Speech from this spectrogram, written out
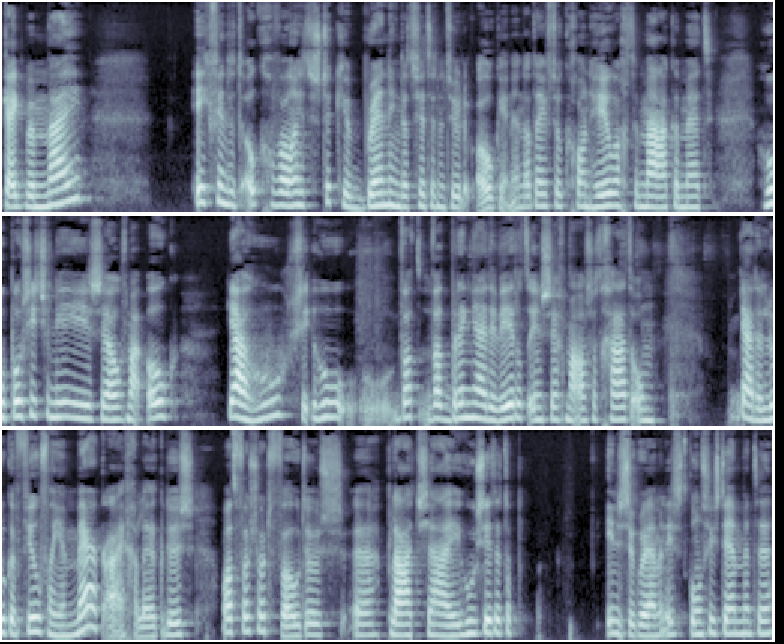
kijk, bij mij, ik vind het ook gewoon, het stukje branding, dat zit er natuurlijk ook in. En dat heeft ook gewoon heel erg te maken met hoe positioneer je jezelf, maar ook ja, hoe, hoe, wat, wat breng jij de wereld in, zeg maar, als het gaat om ja, de look en feel van je merk eigenlijk. Dus wat voor soort foto's uh, plaats jij? Hoe zit het op Instagram? En is het consistent met de,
